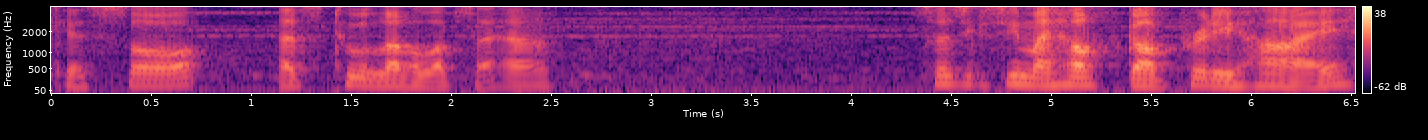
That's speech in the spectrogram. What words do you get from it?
Okay, so that's two level ups I have. So as you can see, my health got pretty high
